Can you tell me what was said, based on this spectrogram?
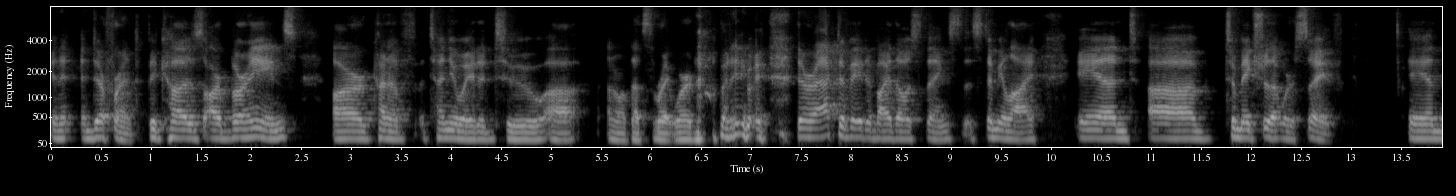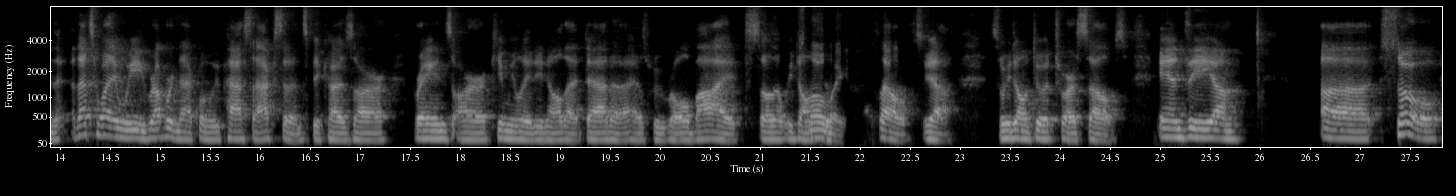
and, and different because our brains are kind of attenuated to uh, I don't know if that's the right word, but anyway, they're activated by those things, the stimuli, and um, to make sure that we're safe. And that's why we rubberneck when we pass accidents because our brains are accumulating all that data as we roll by, so that we don't slowly do ourselves. Yeah, so we don't do it to ourselves. And the um, uh, so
